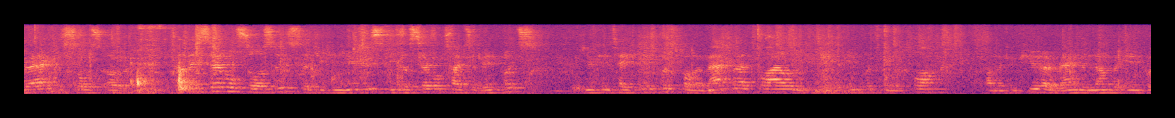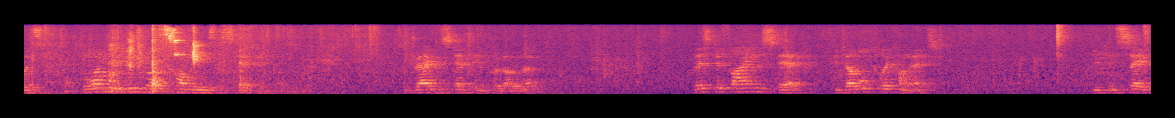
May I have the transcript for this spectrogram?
drag the source over. Now there's several sources that you can use. These are several types of inputs. You can take inputs from a MATLAB file, you can take input from the clock, on the computer, random number inputs. The one we use most commonly is the step input. So drag the step input over. Let's define the step. If you double click on it, you can say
